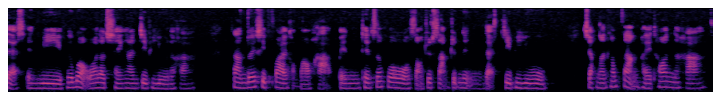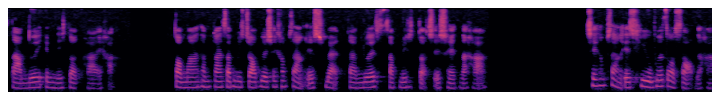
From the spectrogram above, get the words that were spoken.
dash nv เพื่อบอกว่าเราจะใช้งาน GPU นะคะ ตามด้วย zip ไฟล์ของเราค่ะ เป็น tensorflow 2.3.1 dash gpu จากนั้นคำสั่ง python นะคะ ตามด้วย mnist.py ค่ะ ต่อมาทำการ submit job โดยใช้คำสั่ง hbat ตามด้วย submit.sh นะคะ ใช้คำสั่ง sq เพื่อตรวจสอบนะคะ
